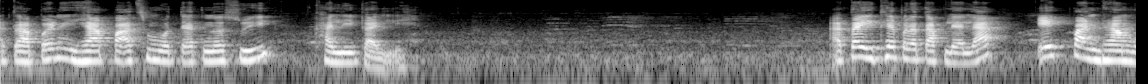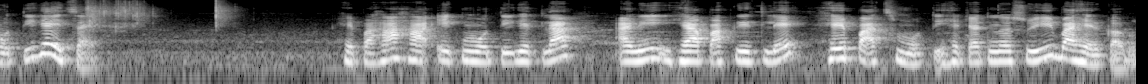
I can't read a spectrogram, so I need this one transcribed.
आता आपण ह्या पाच मोत्यातनं सुई खाली काढली. आता इथे परत आपल्याला एक पांढरा मोती घ्यायचा आहे हे पहा हा एक मोती घेतला आणि ह्या पाकळीतले हे पाच मोती ह्याच्यातनं सुई बाहेर काढू.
